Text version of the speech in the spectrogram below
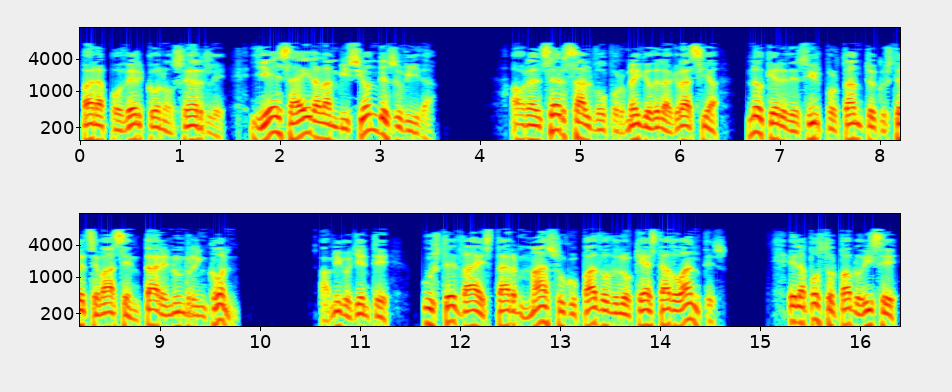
para poder conocerle, y esa era la ambición de su vida. Ahora, el ser salvo por medio de la gracia no quiere decir, por tanto, que usted se va a sentar en un rincón. Amigo oyente, usted va a estar más ocupado de lo que ha estado antes. El apóstol Pablo dice,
